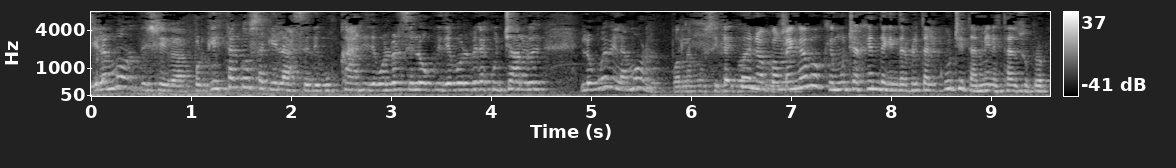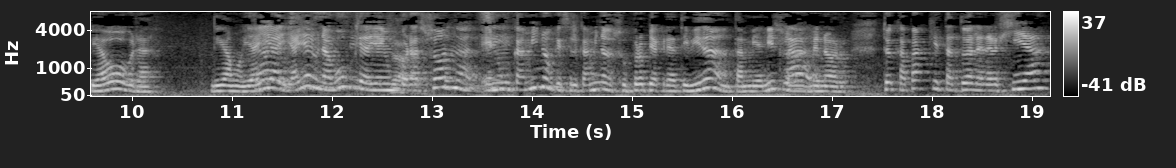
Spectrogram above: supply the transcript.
el amor te lleva, porque esta cosa que él hace de buscar y de volverse loco y de volver a escucharlo, lo mueve el amor por la música. Y bueno, convengamos que mucha gente que interpreta el Cuchi también está en su propia obra, digamos, y ahí, hay, ahí hay una búsqueda y hay un corazón en un camino que es el camino de su propia creatividad también, y eso no es menor. Entonces, capaz que está toda la energía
